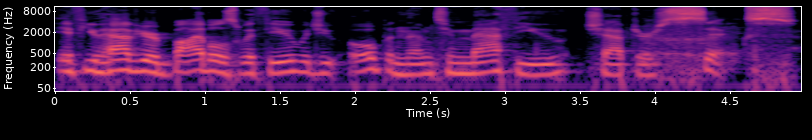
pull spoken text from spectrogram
If you have your Bibles with you, would you open them to Matthew chapter 6?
